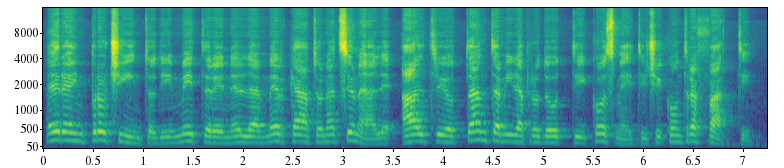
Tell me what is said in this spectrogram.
era in procinto di immettere nel mercato nazionale altri 80.000 prodotti cosmetici contraffatti.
